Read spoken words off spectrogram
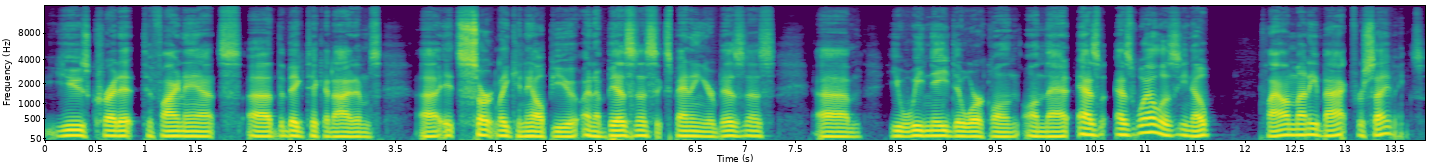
use credit to finance uh, the big ticket items, uh, it certainly can help you in a business, expanding your business. Um, you, we need to work on on that as as well as you know plowing money back for savings.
